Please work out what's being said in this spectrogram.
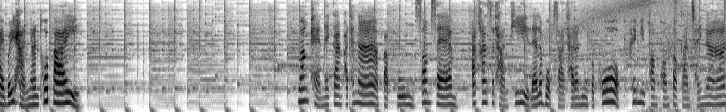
ฝ่ายบริหารงานทั่วไป วางแผนในการพัฒนา ปรับปรุง ซ่อมแซม อาคารสถานที่และระบบสาธารณูปโภค ให้มีความพร้อมต่อการใช้งาน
